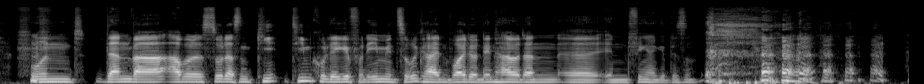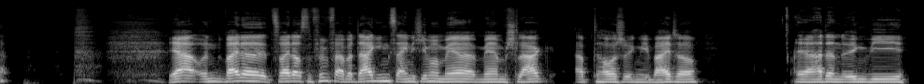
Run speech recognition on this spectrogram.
Und dann war aber so, dass ein Ki Teamkollege von ihm ihn zurückhalten wollte und den hat er dann äh, in den Finger gebissen. ja, und weiter 2005, aber da ging es eigentlich immer mehr, mehr im Schlagabtausch irgendwie weiter. Er hat dann irgendwie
